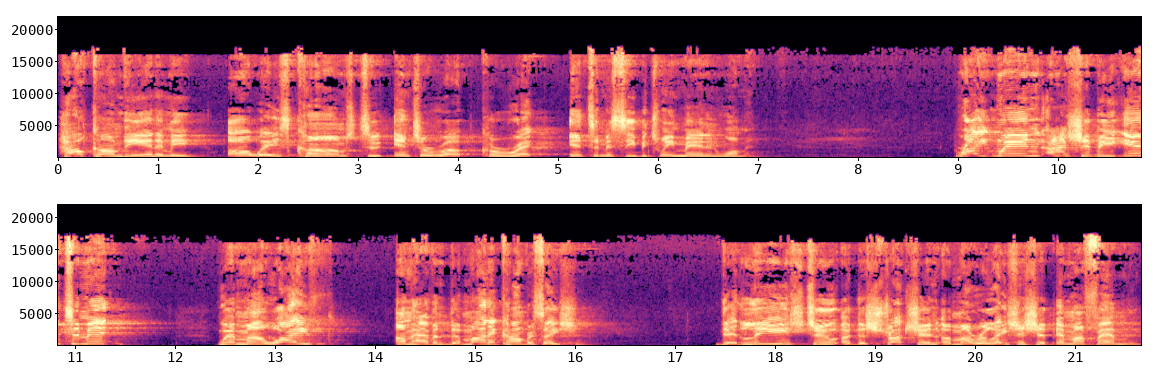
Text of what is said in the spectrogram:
How come the enemy always comes to interrupt correct intimacy between man and woman? Right when I should be intimate with my wife, I'm having a demonic conversation that leads to a destruction of my relationship and my family.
